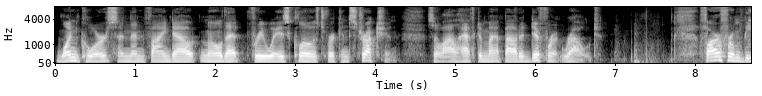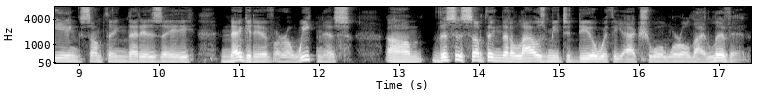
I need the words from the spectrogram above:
one course and then find out, no, that freeway is closed for construction. So I'll have to map out a different route. Far from being something that is a negative or a weakness, um, this is something that allows me to deal with the actual world I live in.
